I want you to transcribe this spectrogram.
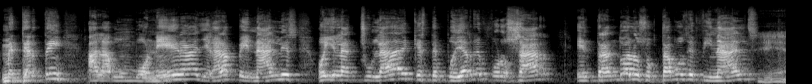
Meterte a la bombonera, llegar a penales. Oye, la chulada de que te podía reforzar entrando a los octavos de final. Sí.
